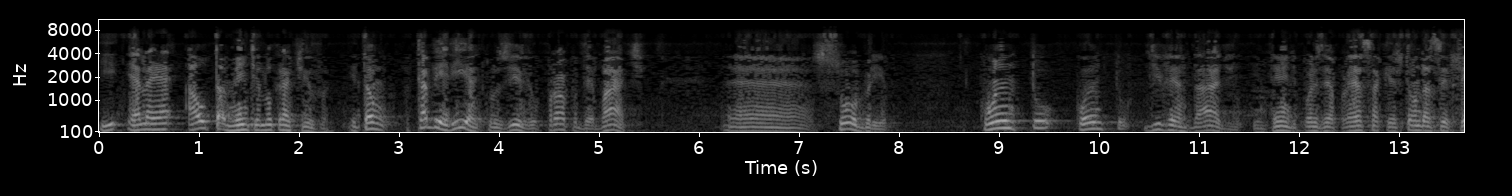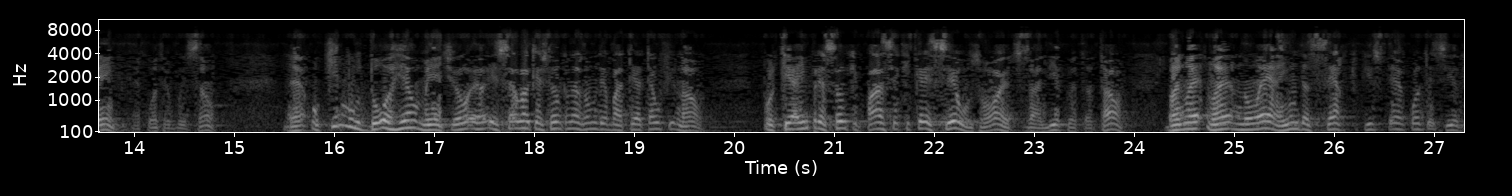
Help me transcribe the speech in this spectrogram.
e ela é altamente lucrativa. Então, caberia, inclusive, o próprio debate é, sobre quanto, quanto de verdade, entende? Por exemplo, essa questão da CEFEM, a contribuição, né, o que mudou realmente? Eu, eu, essa é uma questão que nós vamos debater até o final, porque a impressão que passa é que cresceu os royalties, a alíquota e tal, mas não é, não, é, não é ainda certo que isso tenha acontecido.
